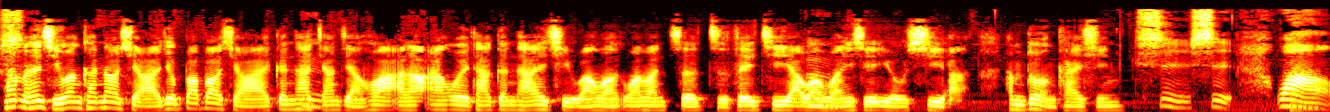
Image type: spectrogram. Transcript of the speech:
他们很喜欢看到小孩，就抱抱小孩，跟他讲讲话，然后安慰他，跟他一起玩玩玩玩折纸飞机啊，玩玩一些游戏啊，他们都很开心。是是，哇，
